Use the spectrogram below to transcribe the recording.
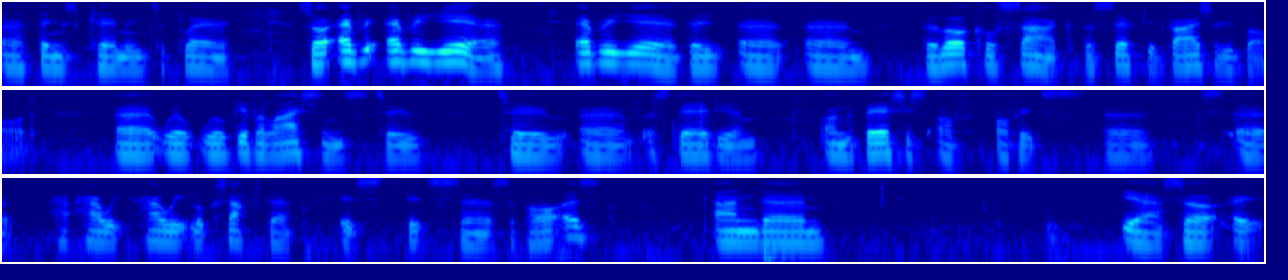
uh, things came into play. So every every year, every year the uh, um, the local SAG, the Safety Advisory Board, uh, will will give a license to to um, a stadium on the basis of of its uh, uh, how it how it looks after its its uh, supporters, and um, yeah, so it,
